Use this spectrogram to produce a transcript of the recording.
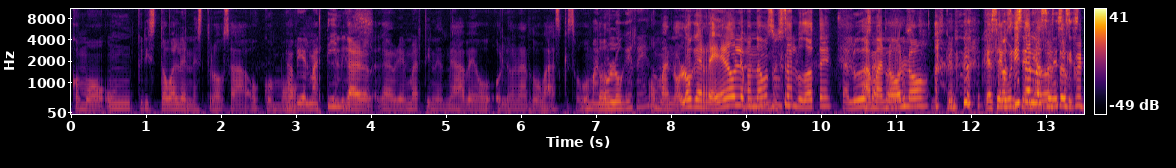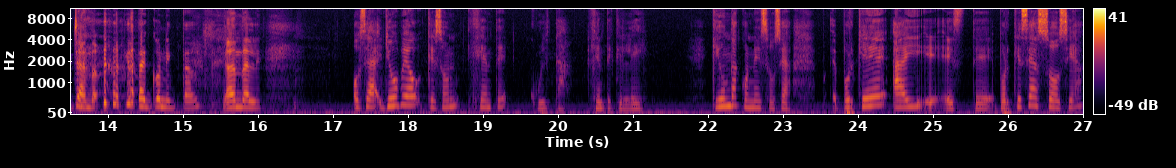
como un Cristóbal Enestrosa o como Gabriel Martínez, Gabriel Martínez Meave o, o, Leonardo Vázquez o, Manolo Guerrero. O Manolo Guerrero, le mandamos un saludote Saludos a Manolo, que, que segurito nos está escuchando. Que están conectados. Ándale. O sea, yo veo que son gente culta, gente que lee. ¿Qué onda con eso? O sea, ¿por qué hay este, por qué se asocia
